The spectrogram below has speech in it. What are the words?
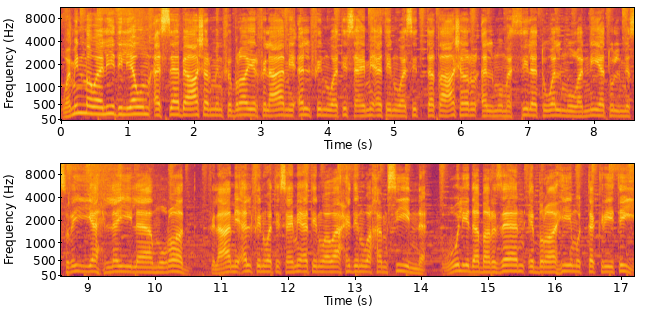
ومن مواليد اليوم السابع عشر من فبراير في العام 1916 الممثلة والمغنية المصرية ليلى مراد. في العام 1951 ولد برزان إبراهيم التكريتي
